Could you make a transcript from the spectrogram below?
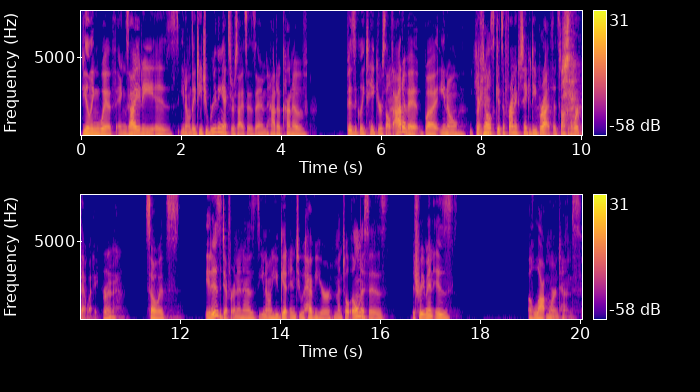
dealing with anxiety is you know they teach you breathing exercises and how to kind of physically take yourself out of it but you know you can't tell a schizophrenic to take a deep breath it's not going to work that way Right. so it's it is different. And as you know, you get into heavier mental illnesses, the treatment is a lot more intense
